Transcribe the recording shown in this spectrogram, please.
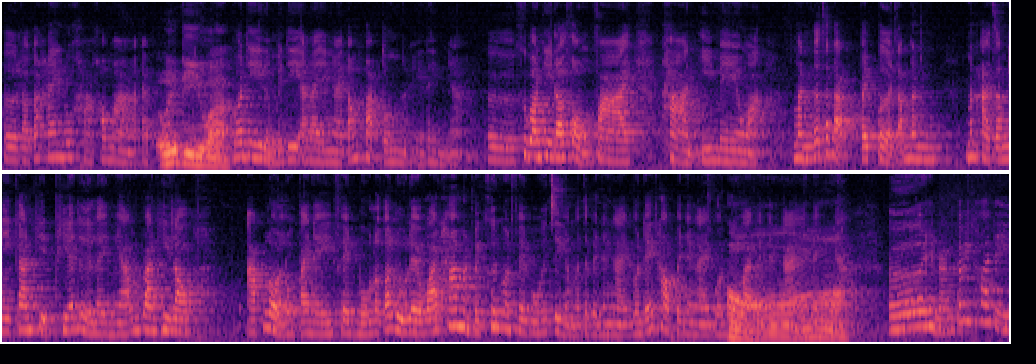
เออ แล้วก็ให้ลูกค้าเข้ามาแอปเอ้ยดีว่ะว่าดีหรือไม่ดีอะไรยังไง ต้องปรับตรงไหนอะไรอย่างเงี้ย เออ คือบางทีเราส่งไฟล์ผ่านอีเมลอะ มันก็จะแบบไปเปิดแล้วมัน มันอาจจะมีการผิดเพี้ยนหรืออะไรอย่างเงี้ย บางทีเราอัปโหลดลงไปใน Facebook แล้วก็รู้เลยว่าถ้ามันไปขึ้นบน Facebook จริงๆอะ มันจะเป็นยังไง บนเดสก์ท็อปเป็นยังไง บน mobile เป็นยังไงอะไรอย่างเงี้ย เออเห็นไหมมันก็มีข้อดี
